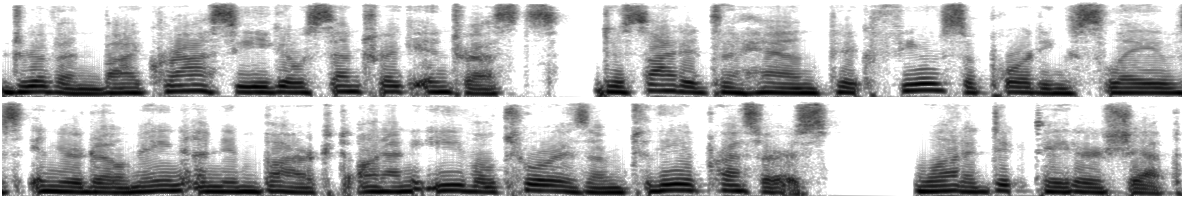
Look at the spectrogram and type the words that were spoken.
driven by crass egocentric interests, decided to handpick few supporting slaves in your domain and embarked on an evil tourism to the oppressors. What a dictatorship!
